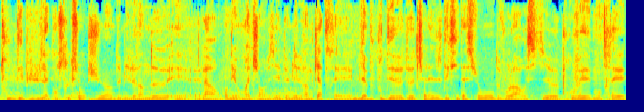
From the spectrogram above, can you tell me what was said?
tout début de la construction, juin 2022 et là on est au mois de janvier 2024 et il y a beaucoup de, challenges, d'excitation, de vouloir aussi prouver, montrer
